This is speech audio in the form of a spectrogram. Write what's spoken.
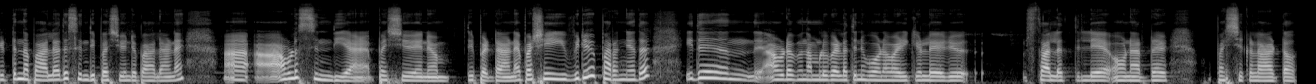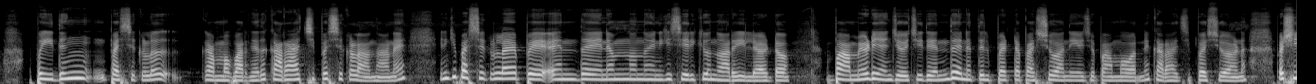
കിട്ടുന്ന പാൽ അത് സിന്ധി പശുവിന്റെ പാലാണ്. അവൾ സിന്ധിയാണ് പശുവിനെപ്പെട്ടാണ് പക്ഷേ ഇവർ പറഞ്ഞത് ഇത് അവിടെ നമ്മൾ വെള്ളത്തിന് പോണ വഴിക്കുള്ള ഒരു സ്ഥലത്തിലെ ഓണറുടെ പശുക്കളാട്ടോ. അപ്പോൾ ഇതും പശുക്കൾ അമ്മ പറഞ്ഞത് കറാച്ചി പശുക്കളാണെന്നാണ് എനിക്ക് പശുക്കളെ എന്ത് ഇനം എന്നൊന്നും എനിക്ക് ശരിക്കും ഒന്നും അറിയില്ല കേട്ടോ. അപ്പോൾ അമ്മയോട് ഞാൻ ചോദിച്ചു ഇത് എന്ത് ഇനത്തിൽപ്പെട്ട പശുവാണെന്ന് ചോദിച്ചപ്പോൾ അമ്മ പറഞ്ഞു കറാച്ചി പശുവാണ്. പക്ഷേ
